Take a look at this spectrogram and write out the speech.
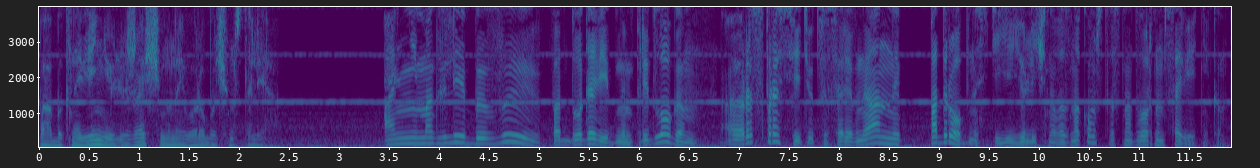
по обыкновению лежащему на его рабочем столе. А не могли бы вы, под благовидным предлогом, расспросить у цесаревны Анны подробности ее личного знакомства с надворным советником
